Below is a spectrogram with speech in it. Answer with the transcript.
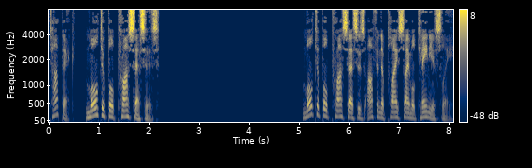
Topic: Multiple processes. Multiple processes often apply simultaneously.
